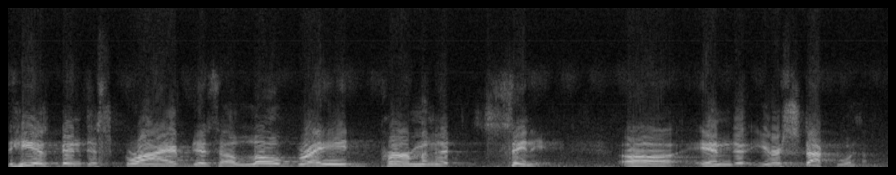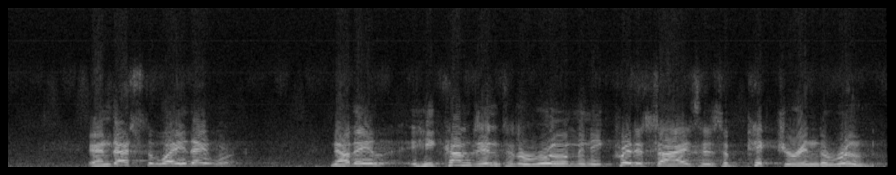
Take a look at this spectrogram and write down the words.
he has been described as a low grade, permanent cynic. Uh, and you're stuck with them. And that's the way they were. Now, they, he comes into the room and he criticizes a picture in the room.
